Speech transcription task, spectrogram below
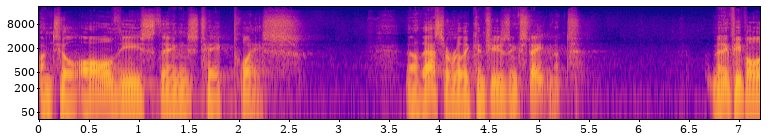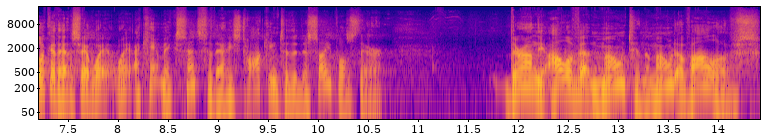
until all these things take place. Now, that's a really confusing statement. Many people look at that and say, wait, wait, I can't make sense of that. He's talking to the disciples there. They're on the Olivet Mountain, the Mount of Olives.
